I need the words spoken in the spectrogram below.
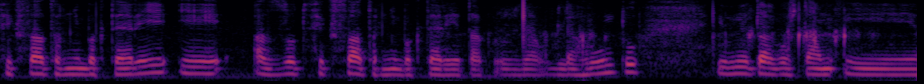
фіксаторні бактерії і азотфіксаторні бактерії також взяв для ґрунту. І вони також там і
